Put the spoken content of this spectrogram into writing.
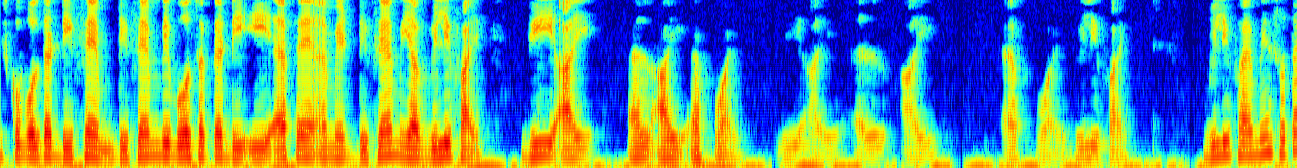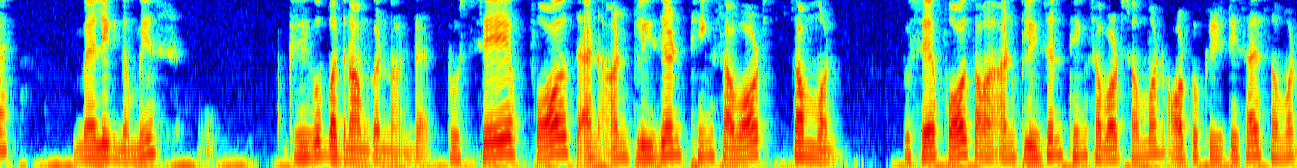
इसको बोलते हैं डिफेम डिफेम भी बोल सकते हैं D E F A M A defame या vilify V I L I F Y V I L I F Y vilify vilify means होता है मेलिग्न मीन्स किसी को बदनाम करना to say false and unpleasant things about someone to say false और अनप्लीजेंट थिंग्स अबाउट समवन और to criticize someone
